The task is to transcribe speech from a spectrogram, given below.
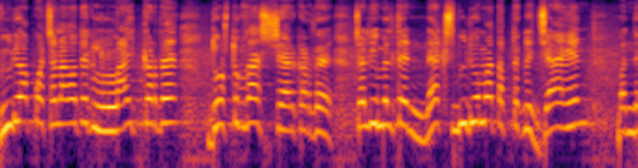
वीडियो आपको अच्छा लगा तो एक लाइक कर दें, दोस्तों के साथ शेयर कर दें। चलिए मिलते हैं नेक्स्ट वीडियो में, तब तक जय हिंद बंदे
